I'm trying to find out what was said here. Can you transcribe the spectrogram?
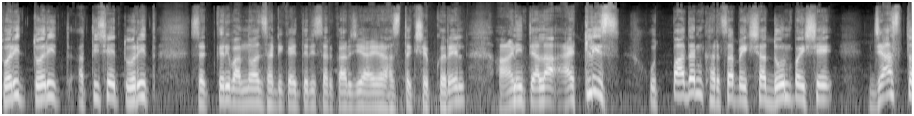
त्वरित त्वरित अतिशय त्वरित शेतकरी बांधवांसाठी काहीतरी सरकार जे आहे हस्तक्षेप करेल. आणि त्याला ॲटलिस्ट उत्पादन खर्चापेक्षा दोन पैसे जास्त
